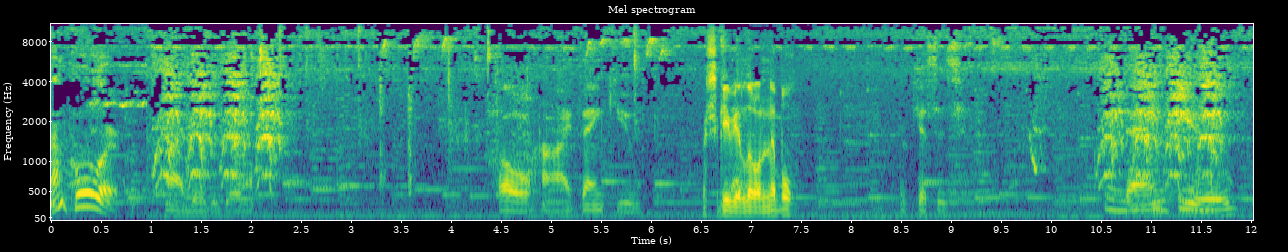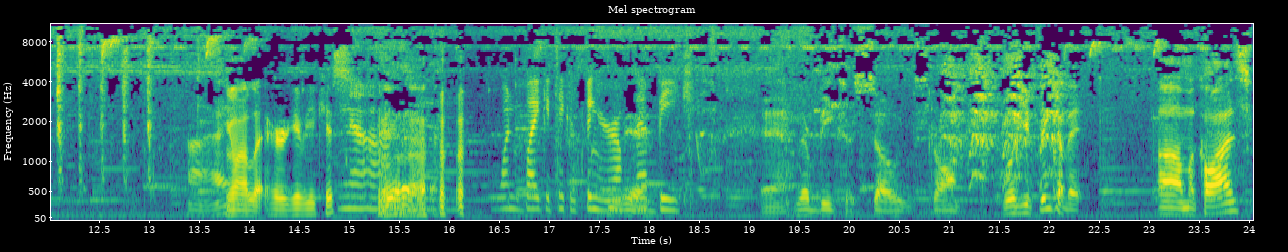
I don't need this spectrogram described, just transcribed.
I'm cooler. Hi, baby girl. Oh, hi, thank you I should give you a little nibble. for kisses. Thank you. Hi. You want to let her give you a kiss? No. Yeah. One bite could take a finger off of Yeah. that beak. Yeah, their beaks are so strong. Well, if you think of it, uh, macaws,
